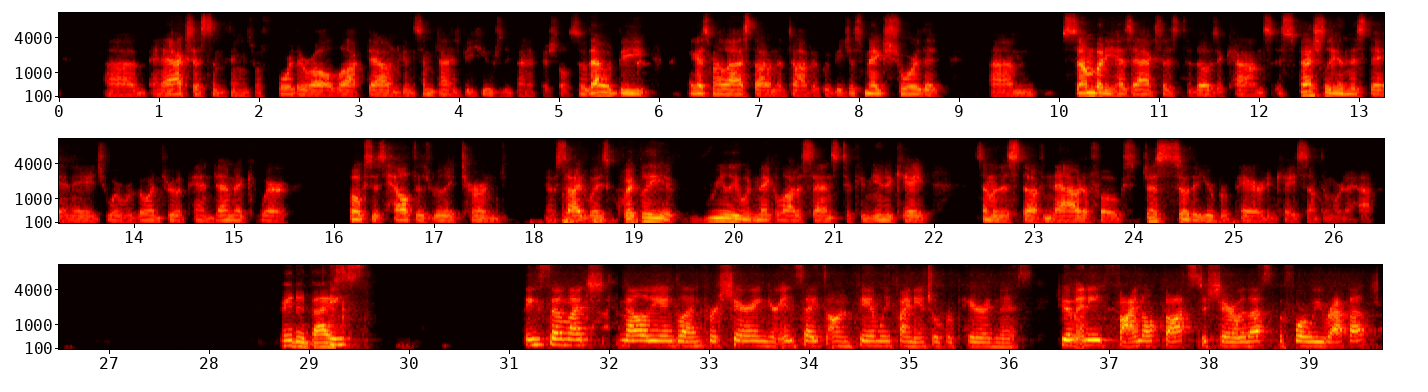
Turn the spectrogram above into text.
um, and access some things before they're all locked down can sometimes be hugely beneficial. So that would be, I guess, my last thought on the topic would be just make sure that um, somebody has access to those accounts, especially in this day and age where we're going through a pandemic where folks' health has really turned you know, sideways quickly. It really would make a lot of sense to communicate some of this stuff now to folks just so that you're prepared in case something were to happen. Great advice. Thanks. Thanks so much, Melody and Glen, for sharing your insights on family financial preparedness. Do you have any final thoughts to share with us before we wrap up?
